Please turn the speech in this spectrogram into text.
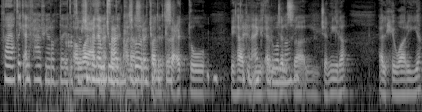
فيعطيك ألف عافية رب يا دكتور شكرا. لوجودك. حضورك يا. سعدت بهذه أكثر والله. الجلسة الجميلة الحوارية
